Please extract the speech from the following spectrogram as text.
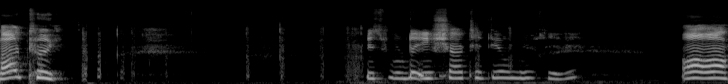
Aa köy. Biz burada işaret ediyor muyuz evi? Aa.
